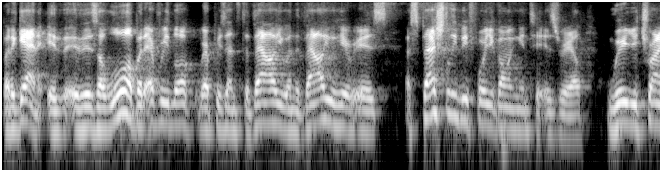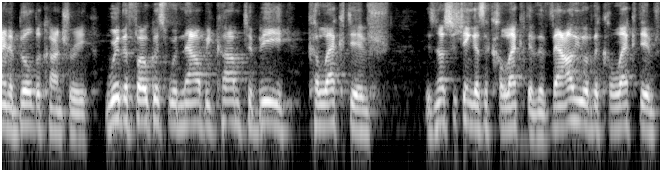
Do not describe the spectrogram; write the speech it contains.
But again, it, it is a law, but every law represents the value. And the value here is, especially before you're going into Israel, where you're trying to build a country, where the focus would now become to be collective. There's no such thing as a collective. The value of the collective,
